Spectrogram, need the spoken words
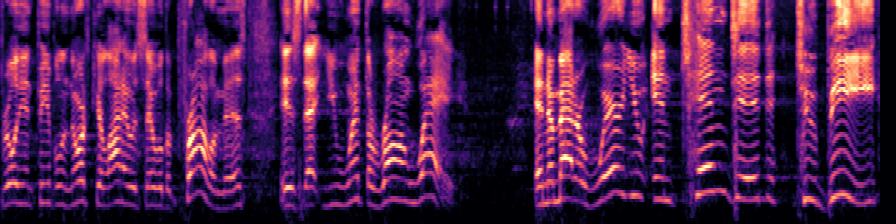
brilliant people in North Carolina would say, well, the problem is, is that you went the wrong way. And no matter where you intended to be,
